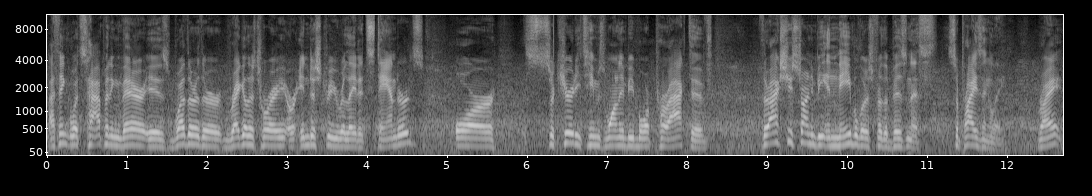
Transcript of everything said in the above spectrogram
I think what's happening there is whether they're regulatory or industry related standards or security teams want to be more proactive, they're actually starting to be enablers for the business, surprisingly, right?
